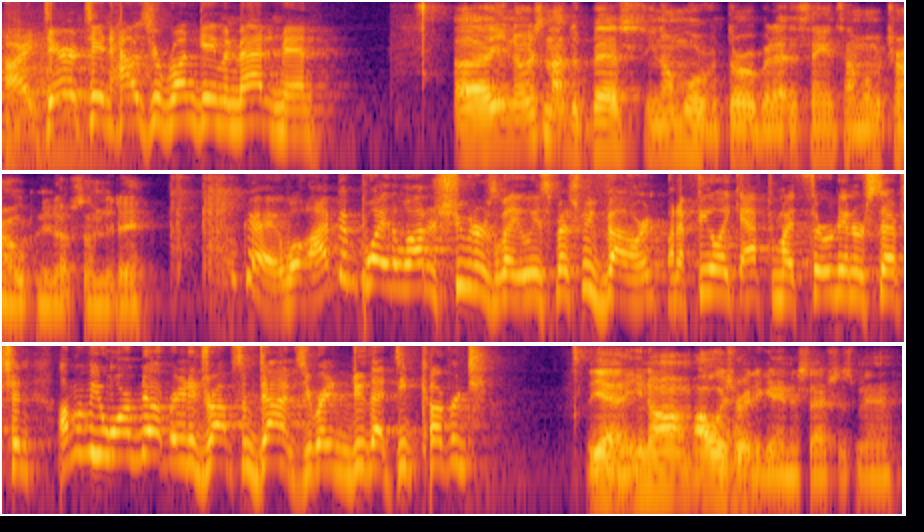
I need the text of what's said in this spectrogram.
All right, Darrynton, how's your run game in Madden, man? Uh, you know, it's not the best. You know, I'm more of a thrower, but at the same time, I'm gonna try and open it up some today. Okay, well, I've been playing a lot of shooters lately, especially Valorant, but I feel like after my third interception, I'm gonna be warmed up, ready to drop some dimes. You ready to do that deep coverage? Yeah, you know, I'm always ready to get interceptions, man.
